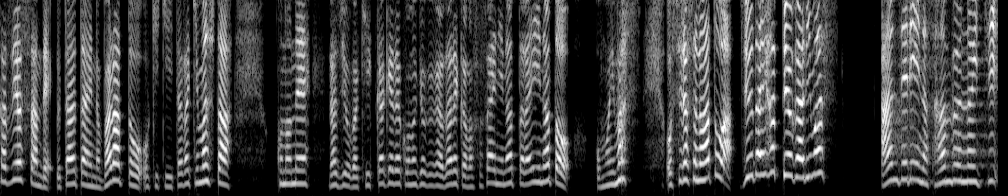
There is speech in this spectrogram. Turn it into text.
和義さんで歌うたいのバラットをお聴きいただきました。このねラジオがきっかけでこの曲が誰かの支えになったらいいなと思います。お知らせの後は重大発表があります。アンジェリーナ3分の1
